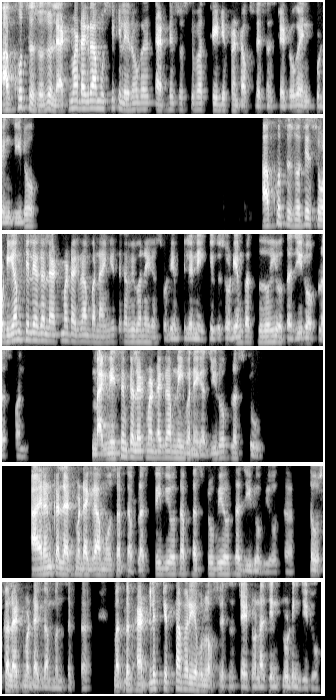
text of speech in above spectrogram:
आप खुद से सोचो लेटमा डायग्राम उसी के ले रहा होगा एटलीस्ट उसके बाद थ्री डिफरेंट ऑक्सीडेशन स्टेट होगा इंक्लूडिंग ज़ीरो आप खुद से सोचिए, सोडियम के लिए अगर लैटमा डायग्राम बनाएँगे तो कभी बनेगा सोडियम के लिए नहीं, क्योंकि सोडियम का दो ही होता है, ज़ीरो प्लस वन। मैग्नीशियम का लैटमा डायग्राम नहीं बनेगा, ज़ीरो प्लस टू। आयरन का लैटमा डायग्राम हो सकता है, प्लस थ्री भी होता, प्लस टू भी होता, ज़ीरो भी होता तो उसका लैटमा डायग्राम बन सकता है। मतलब एटलीस्ट कितना वेरिएबल ऑक्सीडेशन स्टेट होना चाहिए including zero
